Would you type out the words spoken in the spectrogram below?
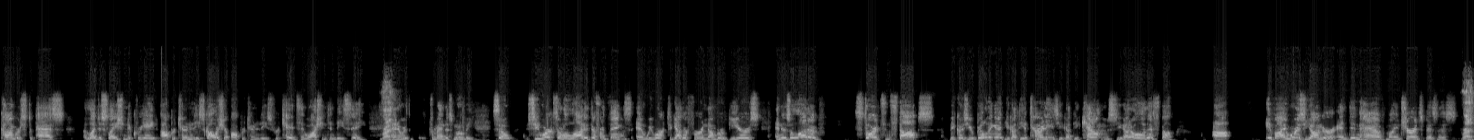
congress to pass legislation to create opportunity scholarship opportunities for kids in Washington D.C. Right. and it was a tremendous movie. So she works on a lot of different things, and we worked together for a number of years. And there's a lot of starts and stops because you're building it. You got the attorneys, you got the accountants, you got all of this stuff. Uh, if I was younger and didn't have my insurance business, Right.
